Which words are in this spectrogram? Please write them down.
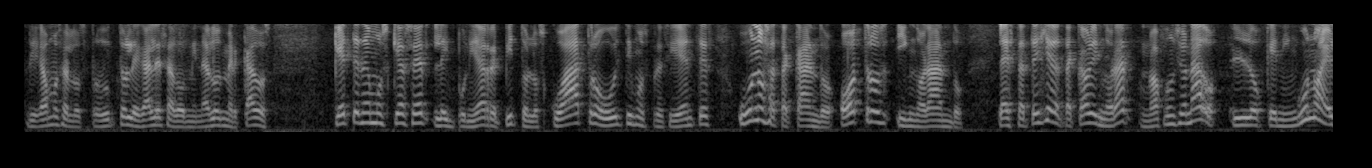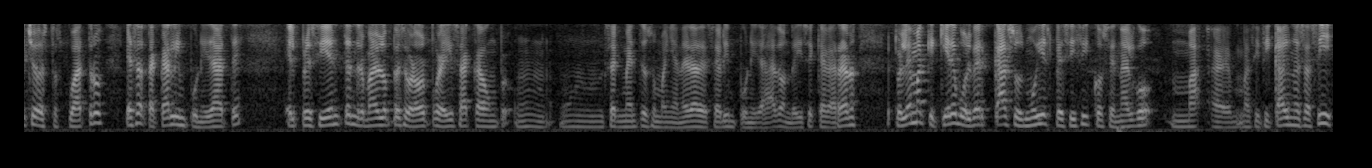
digamos, a los productos legales a dominar los mercados. ¿Qué tenemos que hacer? La impunidad, repito, los cuatro últimos presidentes, unos atacando, otros ignorando. La estrategia de atacar o ignorar no ha funcionado. Lo que ninguno ha hecho de estos cuatro es atacar la impunidad. ¿eh? El presidente Andrés Manuel López Obrador por ahí saca un, segmento de su mañanera de ser impunidad, donde dice que agarraron. El problema es que quiere volver casos muy específicos en algo eh, masificado y no es así.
